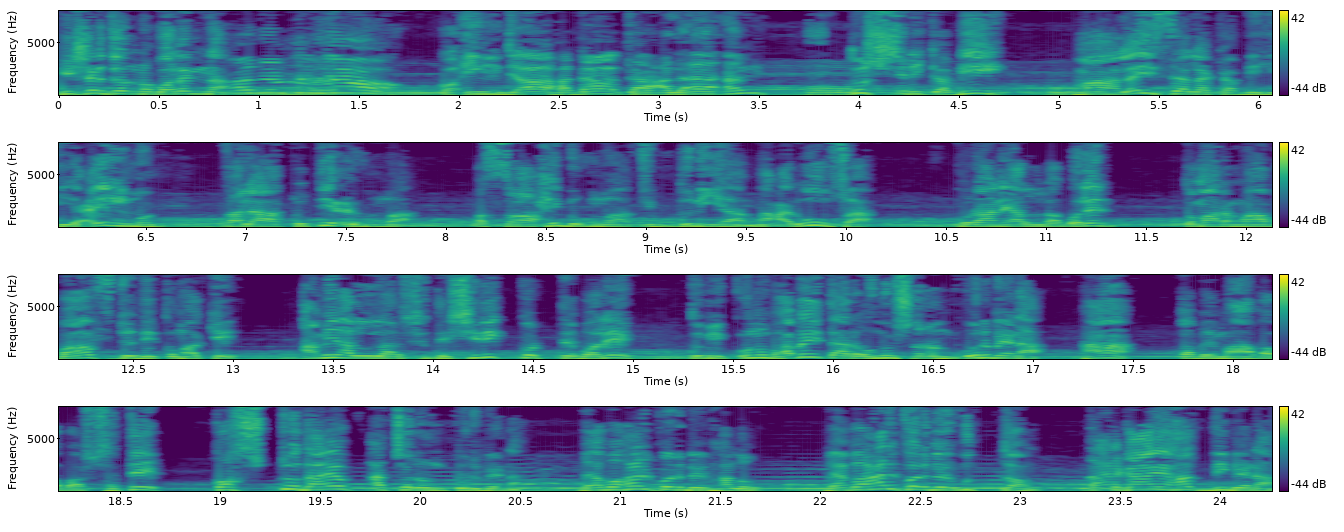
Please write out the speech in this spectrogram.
কিসের জন্য বলেন না? ইন জাহাদাকা আলা আন তুশরিকা বি মা লাইসা লাকা বিহি ইলমুন ফালা তুতি'হুমা ওয়া সাহিবুহুমা ফিদ দুনিয়া মা'রুফা। কোরআনে আল্লাহ বলেন, তোমার মা বাপ যদি তোমাকে, আমি আল্লাহর সাথে শিরিক করতে বলে, তুমি কোনোভাবেই তার অনুসরণ করবে না। হ্যাঁ তবে মা বাবার সাথে কষ্টদায়ক আচরণ করবে না। ব্যবহার করবে ভালো, ব্যবহার করবে উত্তম। তার গায়ে হাত দিবে না,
